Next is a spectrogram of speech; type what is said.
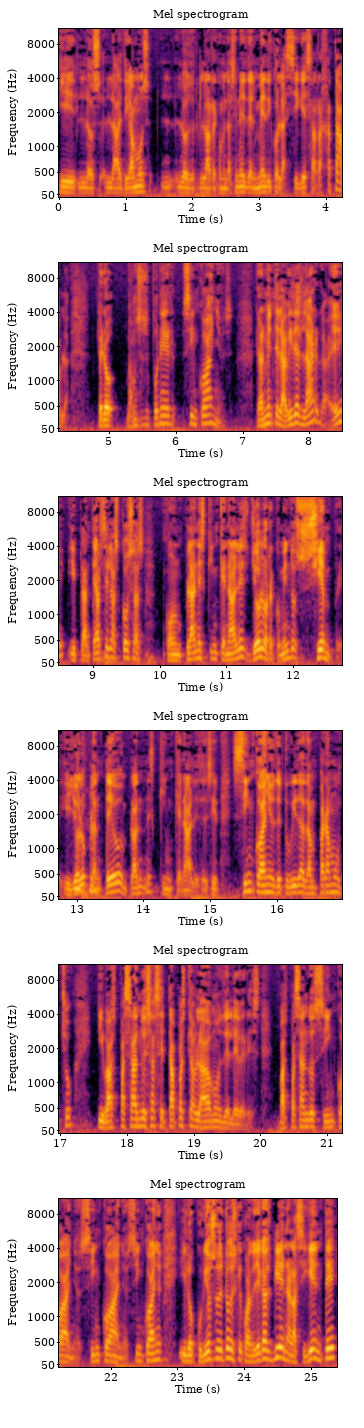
y los la- digamos los- las recomendaciones del médico las sigues a rajatabla. Pero vamos a suponer cinco años. Realmente la vida es larga, ¿eh? Y plantearse las cosas con planes quinquenales, yo lo recomiendo siempre. Y yo lo planteo en planes quinquenales. Es decir, cinco años de tu vida dan para mucho y vas pasando esas etapas que hablábamos del Everest. Vas pasando cinco años, cinco años, cinco años. Y lo curioso de todo es que cuando llegas bien a la siguiente,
